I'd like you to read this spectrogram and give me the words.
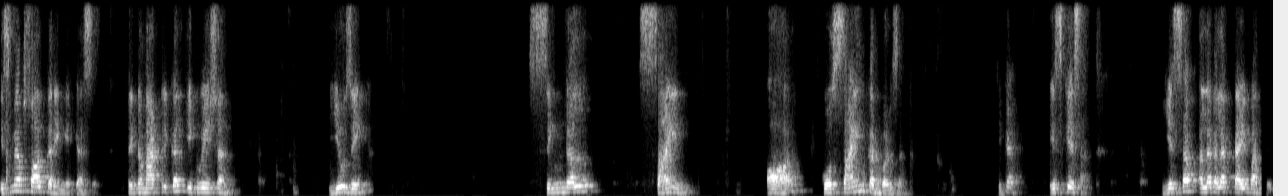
इसमें आप सॉल्व करेंगे कैसे? Trigonometrical equation using single sine और कोसाइन कन्वर्जन ठीक है? इसके साथ। ये सब अलग अलग टाइप आते हैं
